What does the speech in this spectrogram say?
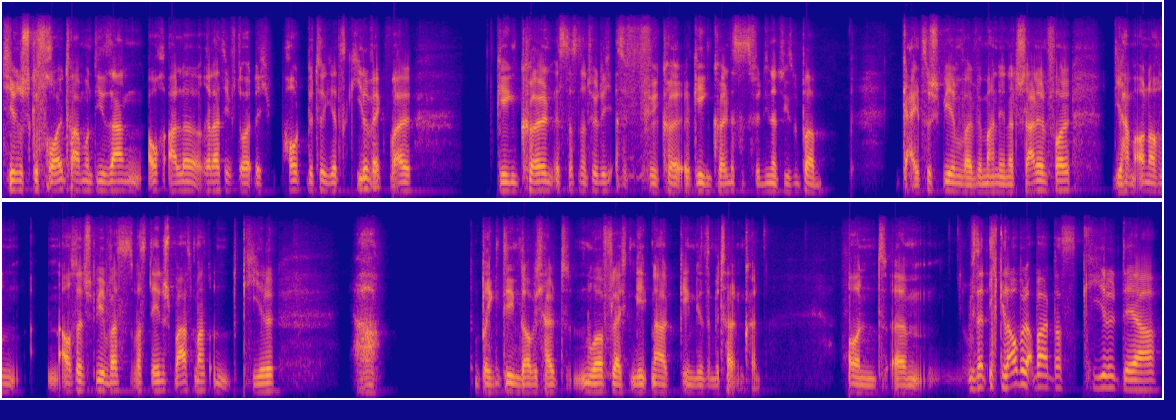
tierisch gefreut haben und die sagen auch alle relativ deutlich, haut bitte jetzt Kiel weg, weil gegen Köln ist das natürlich, also für Köln, gegen Köln ist das für die natürlich super geil zu spielen, weil wir machen den das Stadion voll. Die haben auch noch ein, ein Auswärtsspiel, was, was denen Spaß macht und Kiel, ja, bringt denen, glaube ich, halt nur vielleicht einen Gegner, gegen den sie mithalten können. Und ähm, wie gesagt, ich glaube aber, dass Kiel der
